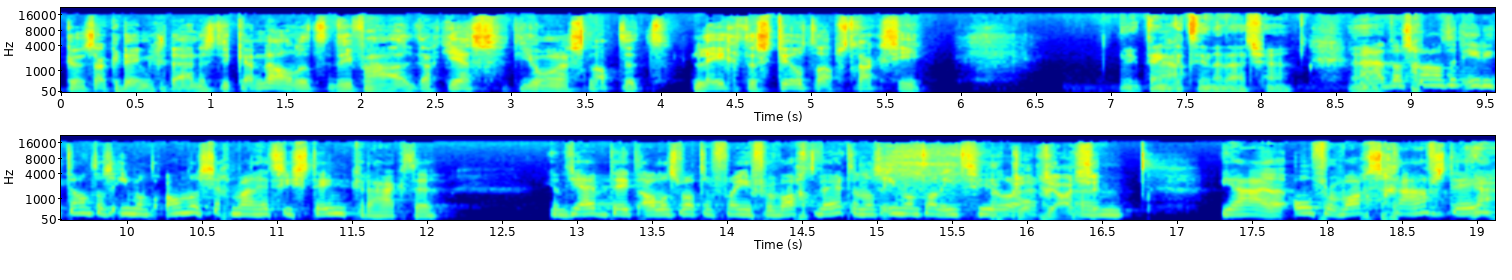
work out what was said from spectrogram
kunstacademie gedaan. Dus die kende al het, die verhalen. Ik dacht, yes, die jongen snapt het. Leegte, stilte, abstractie. Ik denk Ja. het inderdaad, ja. ja. Ja, het was gewoon altijd irritant als iemand anders zeg maar, het systeem kraakte. Want jij deed alles wat er van je verwacht werd. En als iemand dan iets heel Dat klopt, erg ja, als je- ehm, ja, onverwachts gaafs deed. Ja.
